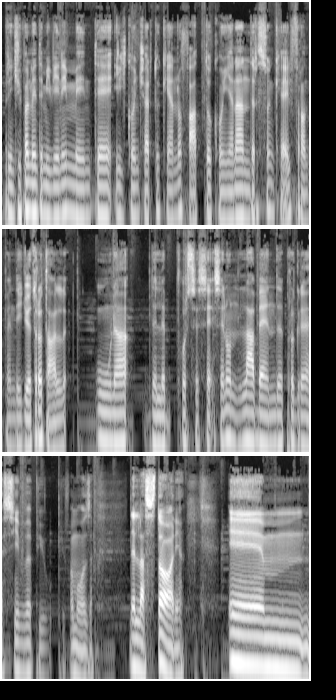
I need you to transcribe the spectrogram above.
principalmente mi viene in mente il concerto che hanno fatto con Ian Anderson, che è il frontman dei Jethro Tull, una delle, forse se, se non la band progressive più, più famosa della storia. Ehm,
